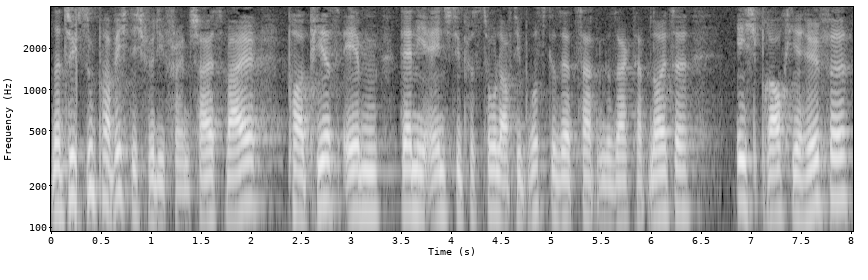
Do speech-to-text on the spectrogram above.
natürlich super wichtig für die Franchise, weil Paul Pierce eben Danny Ainge die Pistole auf die Brust gesetzt hat und gesagt hat, Leute, ich brauche hier Hilfe,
